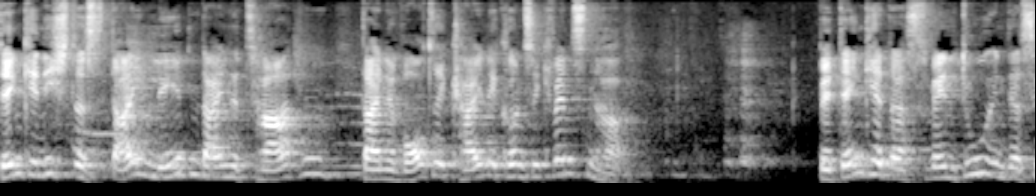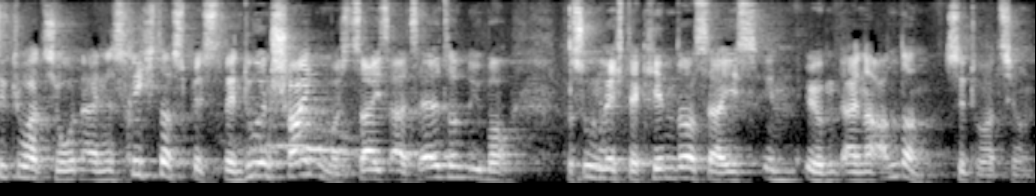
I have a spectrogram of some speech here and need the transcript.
Denke nicht, dass dein Leben, deine Taten, deine Worte keine Konsequenzen haben. Bedenke dass wenn du in der Situation eines Richters bist, wenn du entscheiden musst, sei es als Eltern über das Unrecht der Kinder, sei es in irgendeiner anderen Situation.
